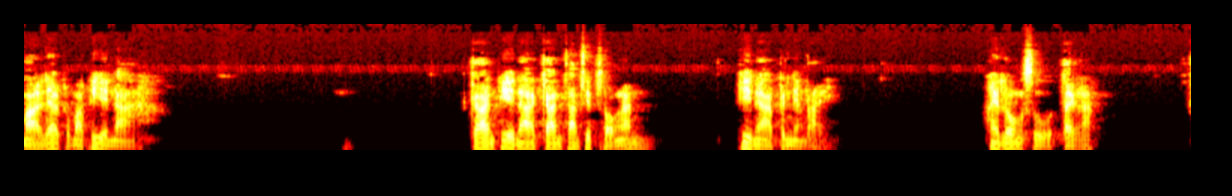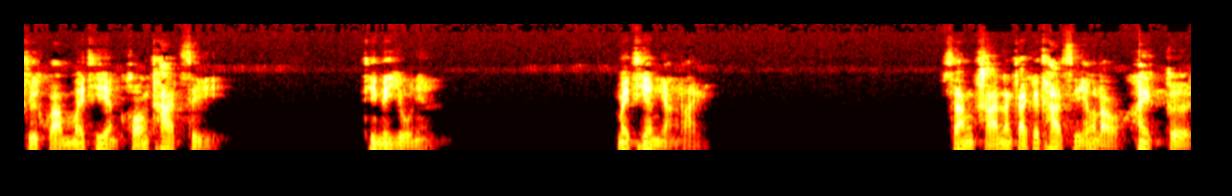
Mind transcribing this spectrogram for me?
มาแล้วก็มาพิจารณา การพิจารณาการสามสิบสองนั้น พิจารณาเป็นอย่างไร ให้ลงสู่ไตรลักษณ์คือความไม่เที่ยงของธาตุสี่ที่มีอยู่เนี่ย ไม่เที่ยงอย่างไร สังขารร่างกายคือธาตุสีของเราให้เกิด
